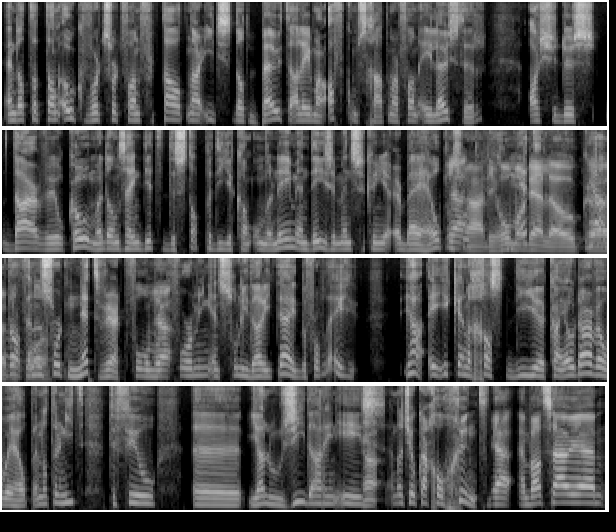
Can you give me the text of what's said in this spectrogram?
en dat dat dan ook wordt soort van vertaald naar iets dat buiten alleen maar afkomst gaat, maar van hé luister, als je dus daar wil komen, dan zijn dit de stappen die je kan ondernemen en deze mensen kun je erbij helpen. Ja. Die rolmodellen ook. ja, eh, dat en een soort netwerkvorming Ja. vorming en solidariteit. Bijvoorbeeld, hey, ja, hey, ik ken een gast die eh, kan jou daar wel bij helpen en dat er niet te veel eh jaloezie daarin is Ja. en dat je elkaar gewoon gunt. Ja, en wat zou je...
